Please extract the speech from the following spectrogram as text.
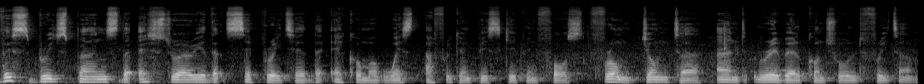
This bridge spans the estuary that separated the ECOMOG West African Peacekeeping Force from junta and rebel-controlled Freetown.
